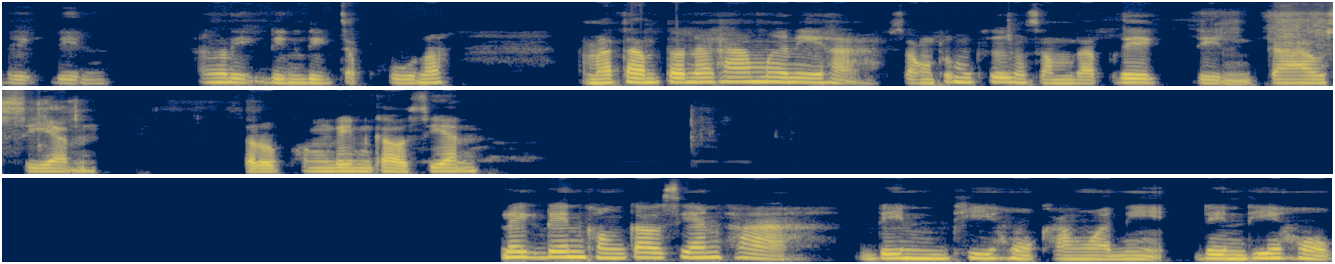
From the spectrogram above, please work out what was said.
เลขดิน ทั้งเลขดินเลขจับคู่เนาะมาตามต้นนวทางมือนี้ค่ะสองทุ่มครึ่งสำหรับเลขดินเก้าเซียน สรุปของเด่นเก้าเซียน เลขเด่นของเกาเซียนค่ะ เด่นที่หกครั้งวันนี้ เด่นที่หก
